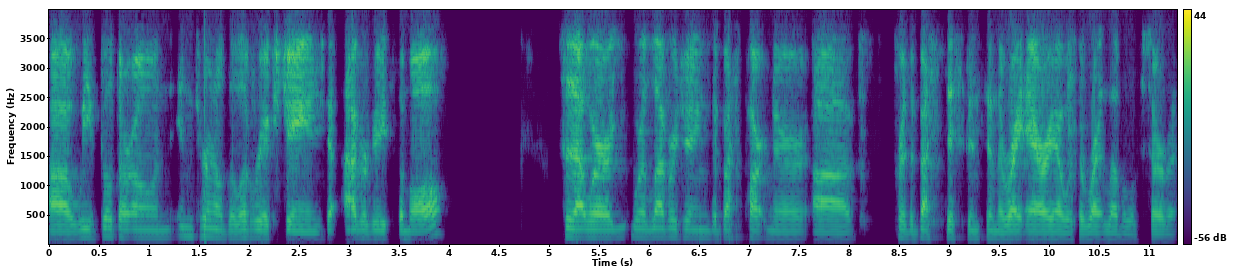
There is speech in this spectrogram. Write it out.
uh, we've built our own internal delivery exchange that aggregates them all so that we're, we're leveraging the best partner uh, for the best distance in the right area with the right level of service.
